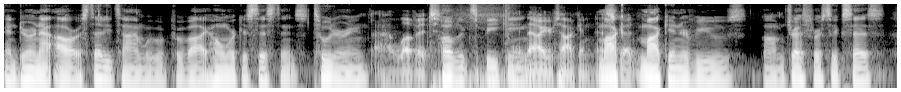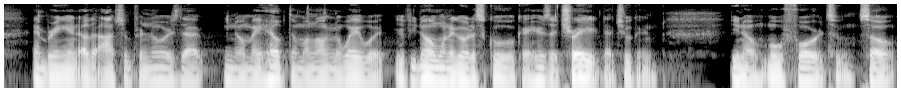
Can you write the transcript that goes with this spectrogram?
And during that hour of study time, we would provide homework assistance, tutoring, I love it. public speaking, Now you're talking. That's mock good. mock interviews, um, dress for success, and bring in other entrepreneurs that you know may help them along the way. With if you don't want to go to school, okay, here's a trade that you can, you know, move forward to. So,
